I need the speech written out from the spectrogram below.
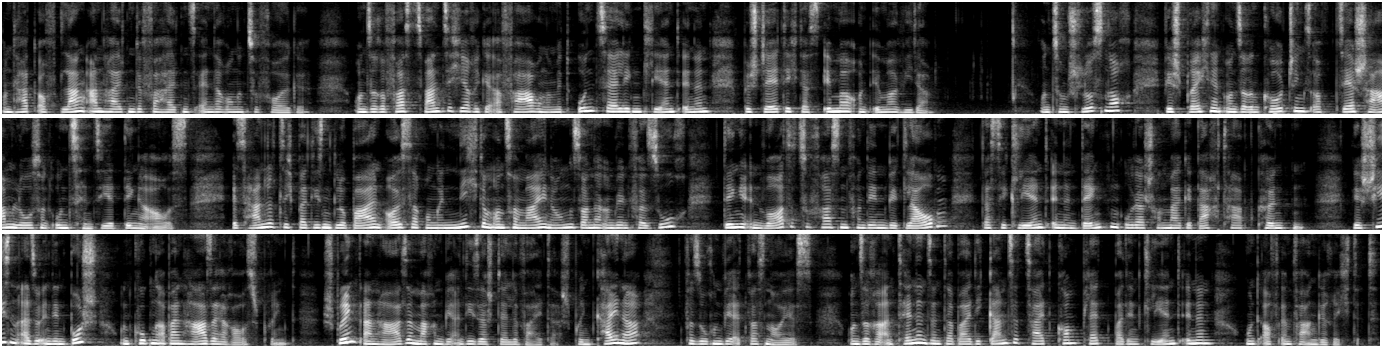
und hat oft lang anhaltende Verhaltensänderungen zur Folge. Unsere fast 20-jährige Erfahrung mit unzähligen Klientinnen bestätigt das immer und immer wieder. Und zum Schluss noch, wir sprechen in unseren Coachings oft sehr schamlos und unzensiert Dinge aus. Es handelt sich bei diesen globalen Äußerungen nicht um unsere Meinung, sondern um den Versuch, Dinge in Worte zu fassen, von denen wir glauben, dass die Klientinnen denken oder schon mal gedacht haben könnten. Wir schießen also in den Busch und gucken, ob ein Hase herausspringt. Springt ein Hase, machen wir an dieser Stelle weiter. Springt keiner, versuchen wir etwas Neues. Unsere Antennen sind dabei die ganze Zeit komplett bei den Klientinnen und auf Empfang gerichtet.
